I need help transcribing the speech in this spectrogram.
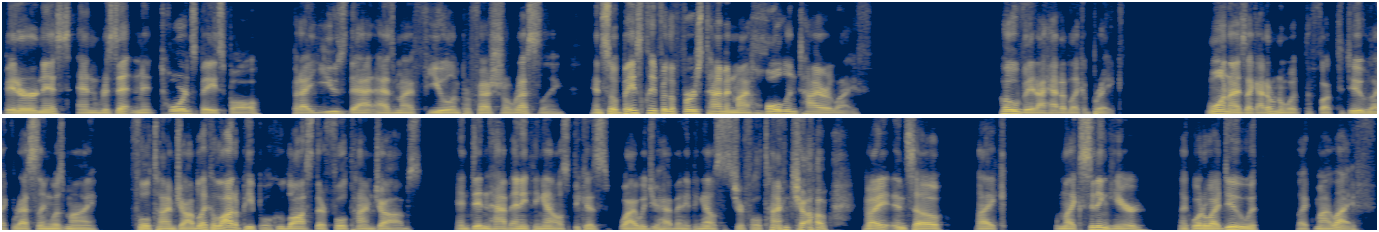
bitterness and resentment towards baseball, but I used that as my fuel in professional wrestling. And so basically for the first time in my whole entire life, COVID, I had a, like a break. One, I was like, I don't know what the fuck to do. Like wrestling was my full-time job, like a lot of people who lost their full-time jobs and didn't have anything else because why would you have anything else? It's your full-time job. Right. And so like I'm like sitting here, like, what do I do with like my life?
